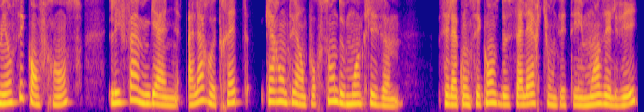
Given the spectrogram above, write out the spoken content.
Mais on sait qu'en France, les femmes gagnent à la retraite 41% de moins que les hommes. C'est la conséquence de salaires qui ont été moins élevés,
